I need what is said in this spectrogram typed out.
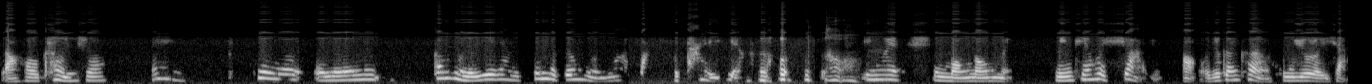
然后客人说，哎，这个我们高雄的月亮真的跟我们那大不太一样，哦，因为是朦胧美，明天会下雨啊，我就跟客人忽悠了一下，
